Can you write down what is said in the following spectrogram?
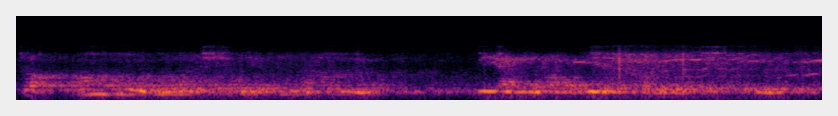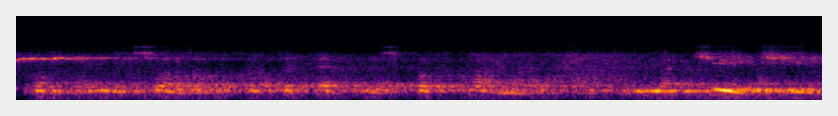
To on właśnie tam w Janowie Polskim organizował te spotkania dla dzieci,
